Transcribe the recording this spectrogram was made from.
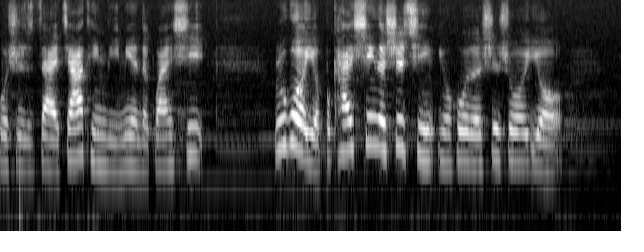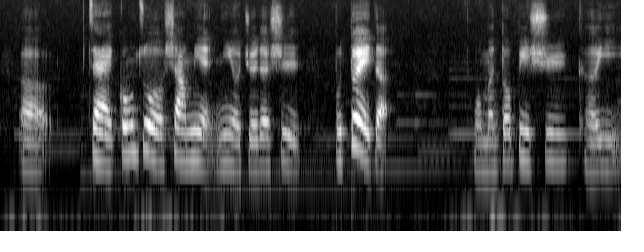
或是在家庭里面的关系。如果有不开心的事情，又或者是说有，呃，在工作上面你有觉得是不对的，我们都必须可以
